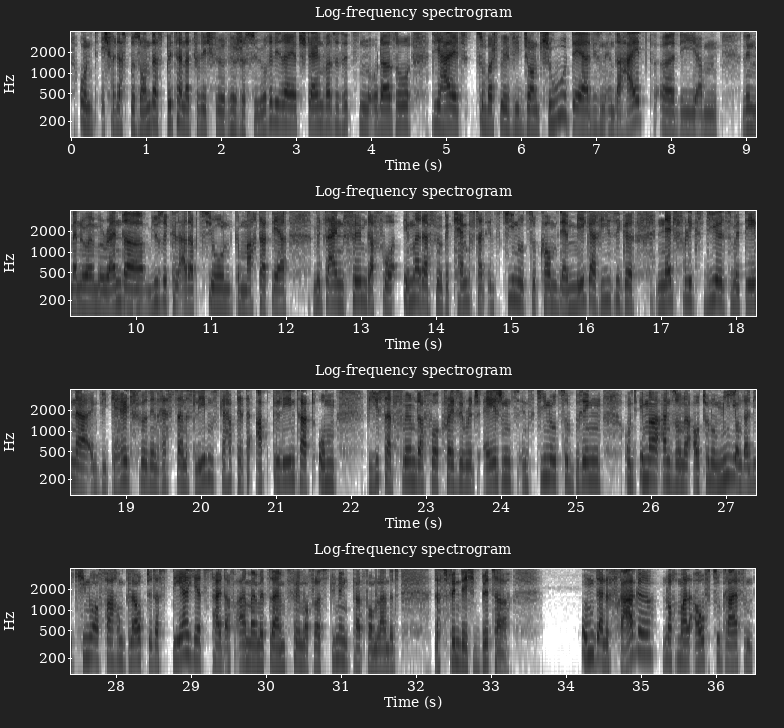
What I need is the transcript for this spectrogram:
Und ich finde das besonders bitter natürlich für Regisseure, die da jetzt stellenweise sitzen oder so, die halt zum Beispiel wie John Chu, der diesen In the Height, äh, die ähm, Lin-Manuel Miranda mhm. Musical-Adaption gemacht hat, der mit seinen Filmen davor immer dafür gekämpft hat, ins Kino zu kommen, der mega riesige Netflix-Deals, mit denen er irgendwie Geld für den Rest seines Lebens gehabt hätte, abgelehnt hat, um, wie hieß der Film davor, Crazy Rich Asians ins Kino zu bringen und immer an so eine Autonomie und an die Kinoerfahrung glaubte, dass der jetzt halt auf einmal mit seinem Film auf einer Streaming-Plattform landet, das finde ich bitter. Um deine Frage nochmal aufzugreifen,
